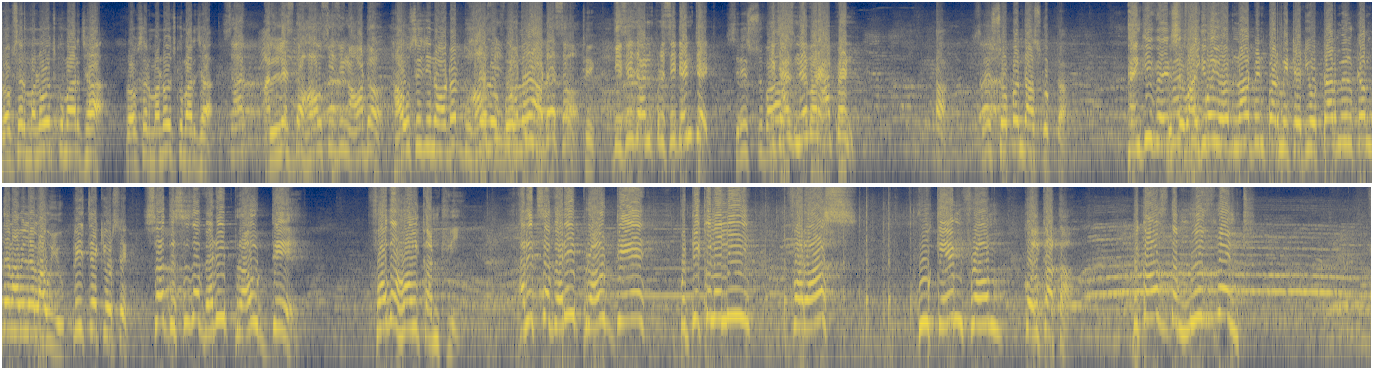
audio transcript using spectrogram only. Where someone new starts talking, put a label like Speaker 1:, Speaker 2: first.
Speaker 1: Professor Manoj Kumar Jha. Professor Manoj Kumar Jha.
Speaker 2: Sir, unless the house is in order.
Speaker 1: House is in order. दूसरे
Speaker 2: House
Speaker 1: लोग
Speaker 2: is
Speaker 1: बोल
Speaker 2: not
Speaker 1: रहे
Speaker 2: in
Speaker 1: हैं
Speaker 2: order, sir.
Speaker 1: ठीक
Speaker 2: This is unprecedented.
Speaker 1: Shri
Speaker 2: It
Speaker 1: Subhash
Speaker 2: has never happened.
Speaker 1: Shri Swapan Das Gupta
Speaker 3: Thank you very
Speaker 1: Mr.
Speaker 3: much. for
Speaker 1: Vaiko, you have not been permitted. Your term will come, then I will allow you. Please take your seat.
Speaker 3: Sir, this is a very proud day for the whole country. And it's a very proud day, particularly for us who came from Kolkata. Because the movement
